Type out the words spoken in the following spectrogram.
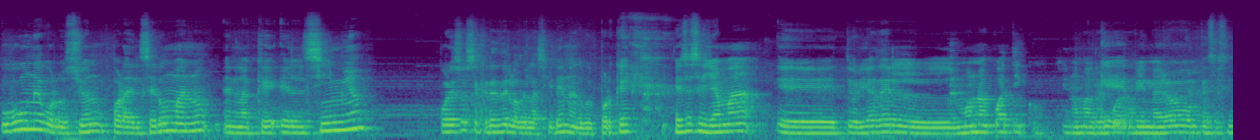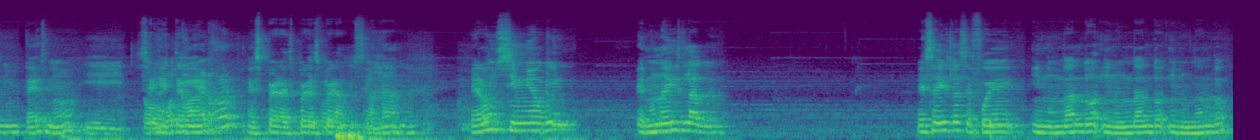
hubo una evolución para el ser humano en la que el simio, por eso se cree de lo de las sirenas, güey, porque ese se llama eh, teoría del mono acuático, si no mal Que recuerdo. primero empezó siendo un pez, ¿no? Y Sí, ahí te va. Espera, espera, espera. Ajá. Era un simio, güey, en una isla, güey. Esa isla se fue inundando, inundando, inundando.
